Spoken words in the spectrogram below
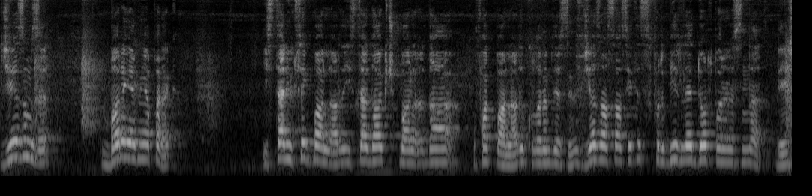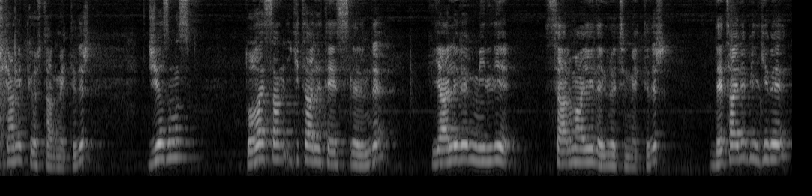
Cihazımızı bar ayarını yaparak ister yüksek barlarda ister daha küçük barlarda daha ufak barlarda kullanabilirsiniz. Cihaz hassasiyeti 0.1 ile 4 bar arasında değişkenlik göstermektedir. Cihazımız Dozajsan iki tane tesislerinde yerli ve milli sermaye ile üretilmektedir. Detaylı bilgi ve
